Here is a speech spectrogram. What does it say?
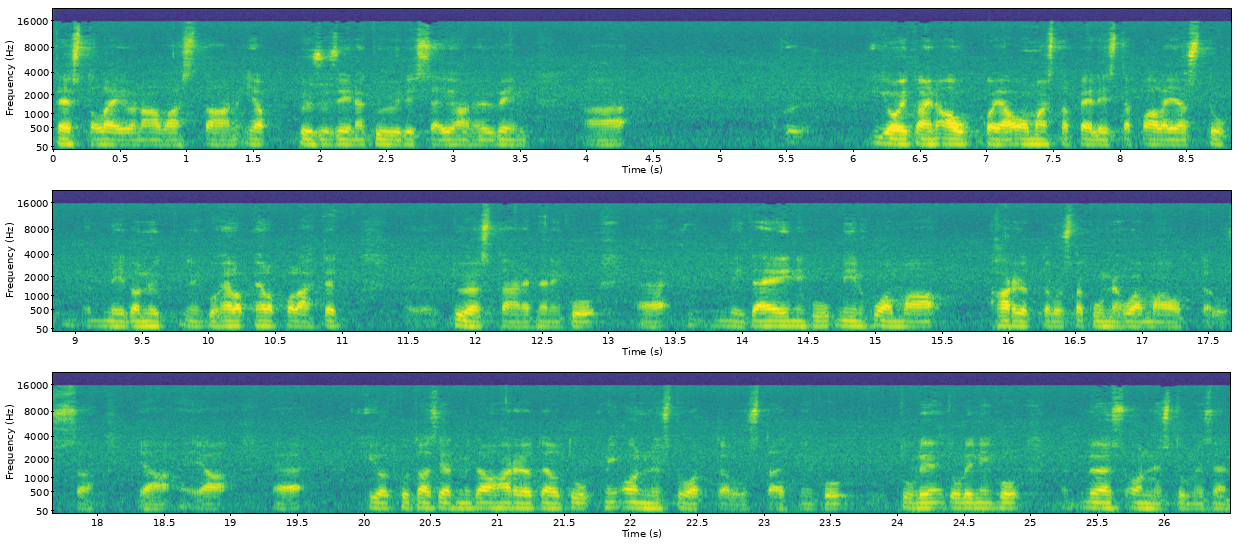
testoleijonaa vastaan ja pysy siinä kyydissä ihan hyvin. joitain aukkoja omasta pelistä paljastu. Niitä on nyt niin kuin helppo lähteä työstään, että ne, niin kuin, niitä ei niin, kuin, niin huomaa harjoittelusta kuin ne huomaa ottelussa. Ja, ja jotkut asiat, mitä on harjoiteltu, niin onnistuu ottelusta. Että niin kuin tuli, tuli niin kuin myös onnistumisen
